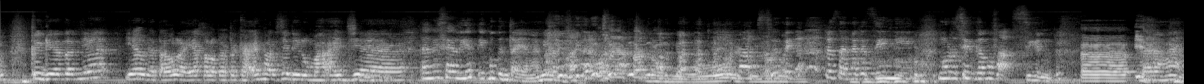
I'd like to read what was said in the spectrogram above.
Kegiatannya ya udah tahu lah ya kalau PPKM harusnya di rumah aja. Tadi saya lihat ibu gentayangan nih Mas. Oh setan dong Bu, itu Maksudnya ke sana ke sini ngurusin kamu vaksin. Eh, iya, Barangan.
